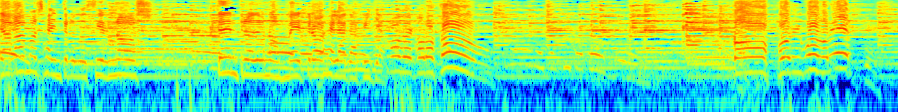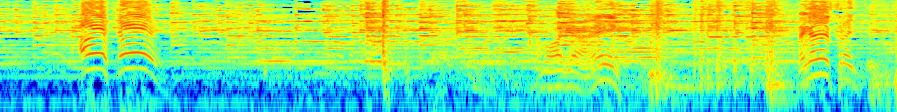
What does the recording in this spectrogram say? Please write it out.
ya vamos a introducirnos dentro de unos metros en la capilla. ¡De corazón! Por igual ¡A este! Vamos allá, ¿eh? Venga de frente.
